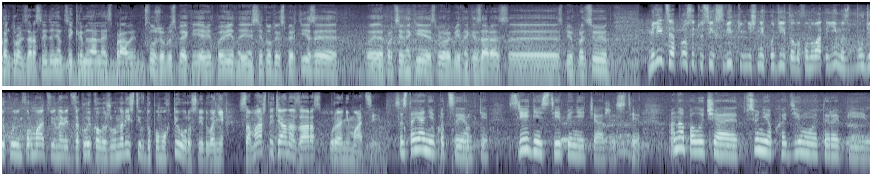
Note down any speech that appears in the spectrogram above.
контроль за розслідуванням цієї кримінальної справи. Служби безпеки є відповідний інститут експертизи. Е, Працівники, співробітники зараз е, співпрацюють. Міліція просить усіх свідків нічних подій телефонувати їм із будь-якою інформацією. Навіть закликали журналістів допомогти у розслідуванні. Сама ж Тетяна зараз у реанімації. Состояние пациентки средней степени тяжести. Она получает всю необходимую терапию.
